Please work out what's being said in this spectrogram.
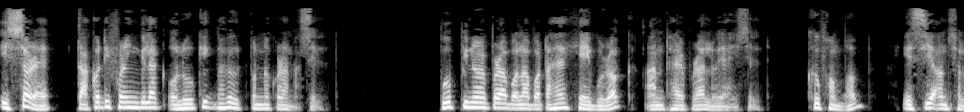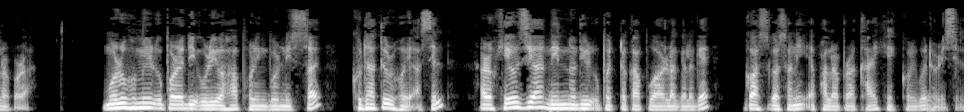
ঈশ্বৰে কাকতি ফৰিংবিলাক অলৌকিকভাৱে উৎপন্ন কৰা নাছিল। পূব পিনৰ পৰা বলা বতাহে সেইবোৰক আন ঠাইৰ পৰা লৈ আহিছিল। খুব সম্ভৱ এছিয়া অঞ্চলৰ পৰা। মৰুভূমিৰ ওপৰেদি উৰি অহা ফৰিংবোৰ নিশ্চয় ক্ষুধাতুৰ হৈ আছিল আৰু সেউজীয়া নীল নদীৰ উপত্যকা পোৱাৰ লগে লগে গছ গছনি এফালৰ পৰা খাই শেষ কৰিব ধৰিছিল।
